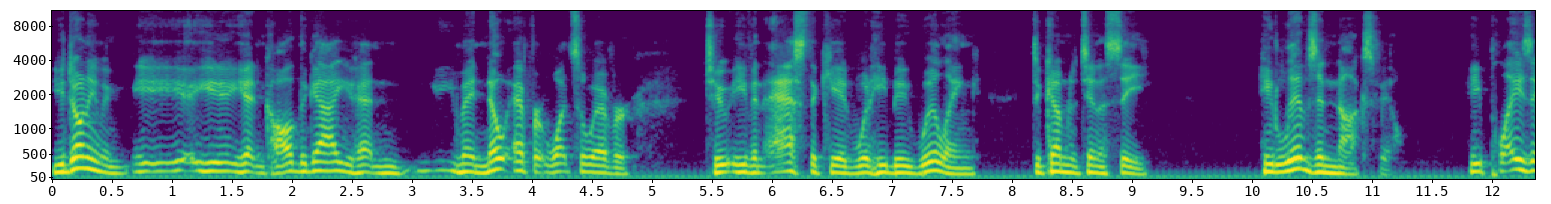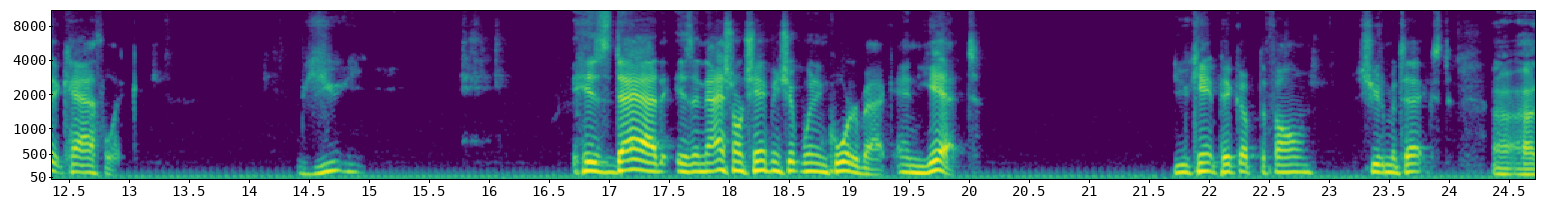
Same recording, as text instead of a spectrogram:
You don't even you, you, you hadn't called the guy. You hadn't you made no effort whatsoever to even ask the kid would he be willing to come to Tennessee. He lives in Knoxville. He plays at Catholic. You his dad is a national championship winning quarterback and yet you can't pick up the phone shoot him a text. Uh,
